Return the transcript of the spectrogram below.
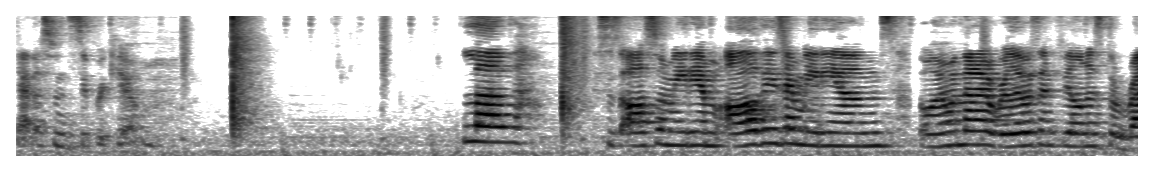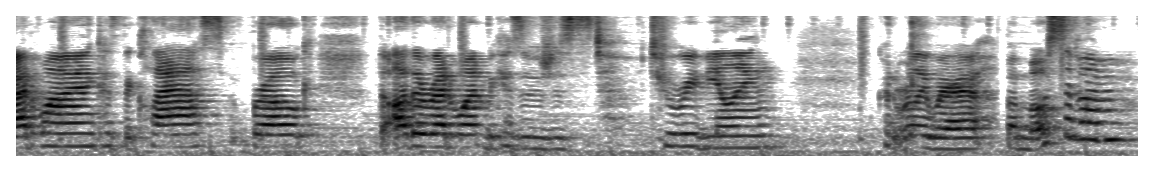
Yeah, this one's super cute. Love. This is also medium. All these are mediums. The only one that I really wasn't feeling is the red one because the clasp broke. the other red one because it was just too revealing. Couldn't really wear it, but most of them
